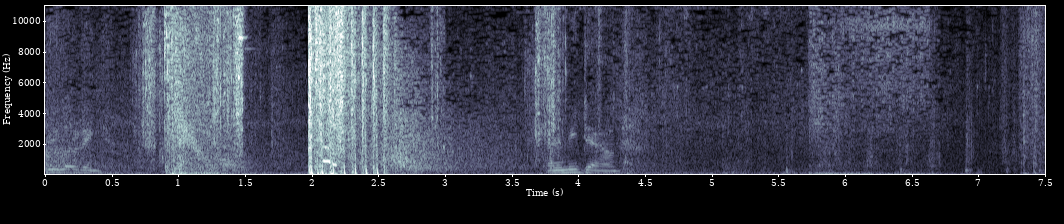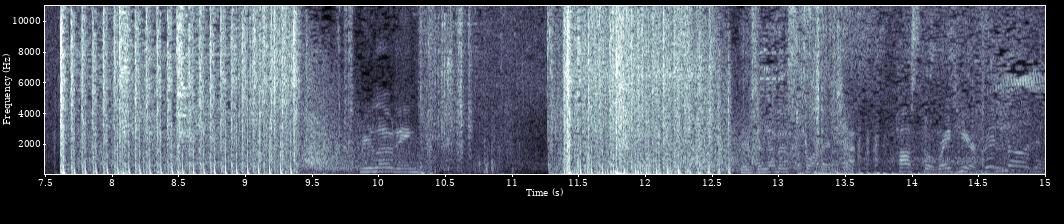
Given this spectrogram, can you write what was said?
Reloading. Enemy down. Reloading. There's another squad attack. Hostile right here. Reloading.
